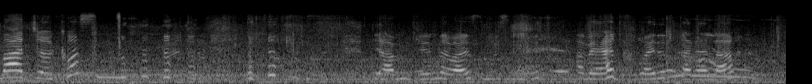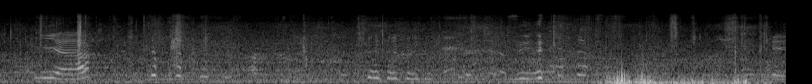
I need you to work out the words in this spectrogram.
Warte, kussen. Die haben Kinder, weißt du, müssen nicht. Aber er hat Freude dran, er lacht. Ja. Sie Okay.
